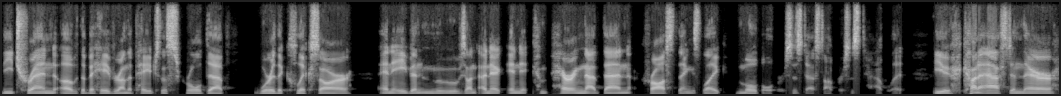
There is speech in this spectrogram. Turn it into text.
the trend of the behavior on the page, the scroll depth, where the clicks are, and even moves on, and, it, and it, comparing that then across things like mobile versus desktop versus tablet. You kind of asked in there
